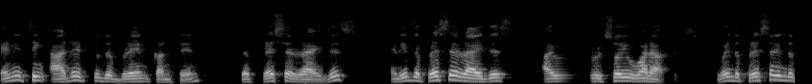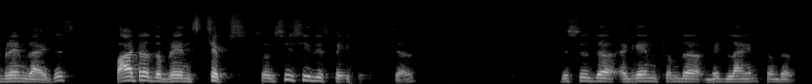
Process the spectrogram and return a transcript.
anything added to the brain content, the pressure rises. And if the pressure rises, I will show you what happens. When the pressure in the brain rises, part of the brain shifts. So if you see this picture, this is the, again, from the midline, from the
